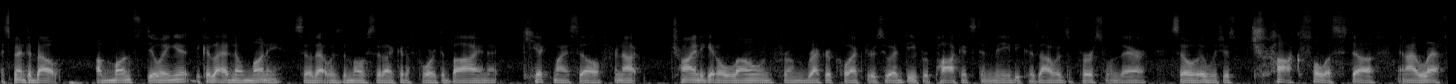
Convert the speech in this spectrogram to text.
I spent about a month doing it because I had no money. So that was the most that I could afford to buy. And I kicked myself for not trying to get a loan from record collectors who had deeper pockets than me because I was the first one there. So it was just chock full of stuff. And I left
